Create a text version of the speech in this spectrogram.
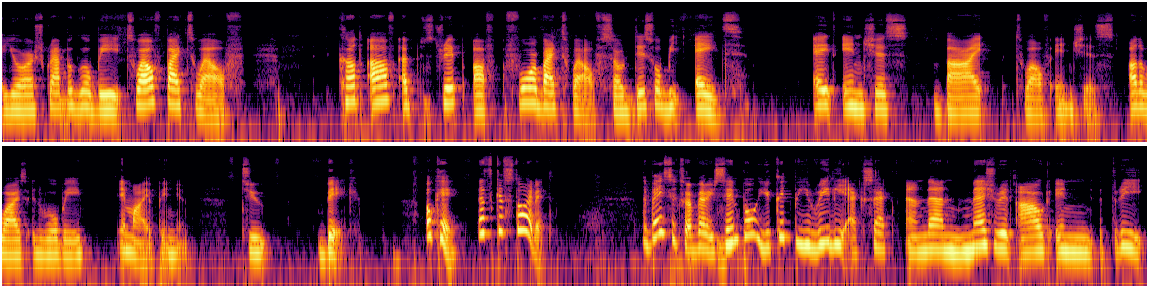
Your scrapbook will be 12 by 12. Cut off a strip of 4 by 12. So this will be 8. 8 inches by 12 inches. Otherwise, it will be, in my opinion, too big. Okay, let's get started. The basics are very simple. You could be really exact and then measure it out in three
